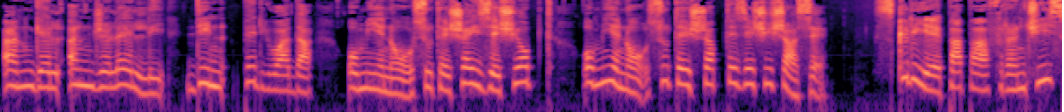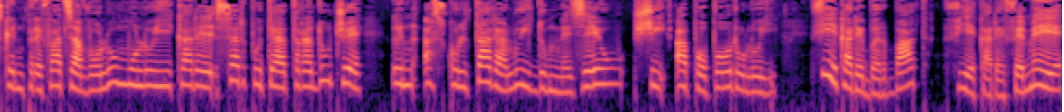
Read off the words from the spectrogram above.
Angel Angelelli din perioada 1968 1976. Scrie Papa Francisc în prefața volumului care s-ar putea traduce în ascultarea lui Dumnezeu și a poporului. Fiecare bărbat, fiecare femeie,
